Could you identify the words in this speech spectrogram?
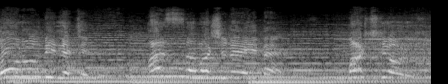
Doğrul milletin. Asla başını eğme. Başlıyoruz.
